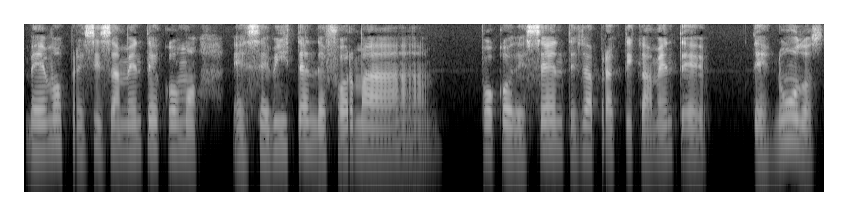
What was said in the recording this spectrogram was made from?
Vemos precisamente cómo eh, se visten de forma poco decentes, ya prácticamente desnudos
